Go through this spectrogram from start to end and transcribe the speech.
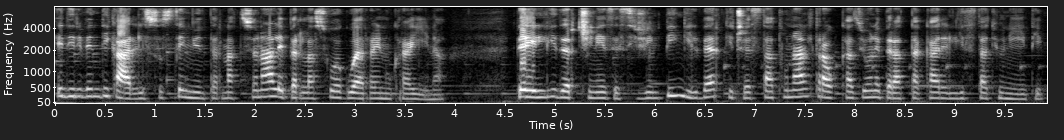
e di rivendicare il sostegno internazionale per la sua guerra in Ucraina. Per il leader cinese Xi Jinping il vertice è stata un'altra occasione per attaccare gli Stati Uniti,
